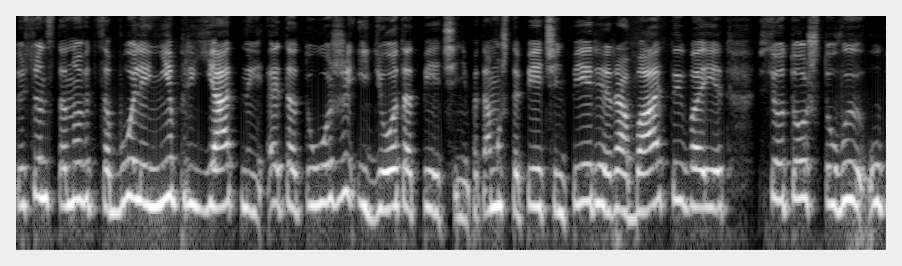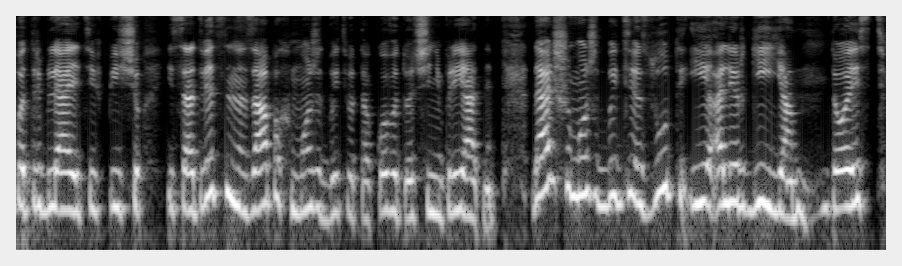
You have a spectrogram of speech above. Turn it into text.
То есть он становится более неприятный. Это тоже идет от печени, потому что печень перерабатывает все то, что вы употребляете в пищу. И, соответственно, запах может быть вот такой вот очень неприятный. Дальше может быть зуд и аллергия. То есть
